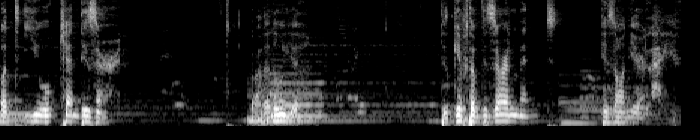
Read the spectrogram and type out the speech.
but you can discern. Hallelujah. The gift of discernment is on your life.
